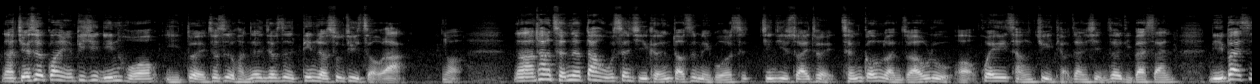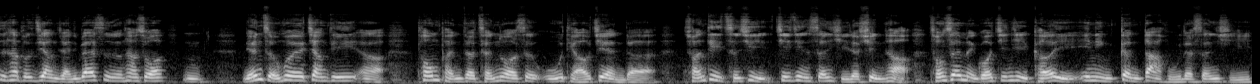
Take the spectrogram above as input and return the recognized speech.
那决策官员必须灵活以对，就是反正就是盯着数据走啦。啊。那他承认大幅升息可能导致美国是经济衰退，成功软着陆哦，非常具挑战性。这是礼拜三，礼拜四他不是这样讲，礼拜四呢他说，嗯。联准会降低啊通膨的承诺是无条件的，传递持续激进升息的讯号，重申美国经济可以因应更大幅的升息，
